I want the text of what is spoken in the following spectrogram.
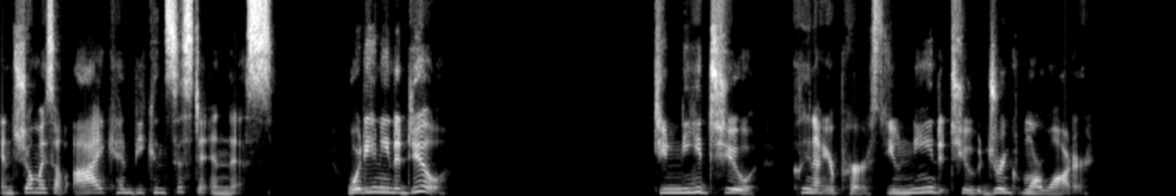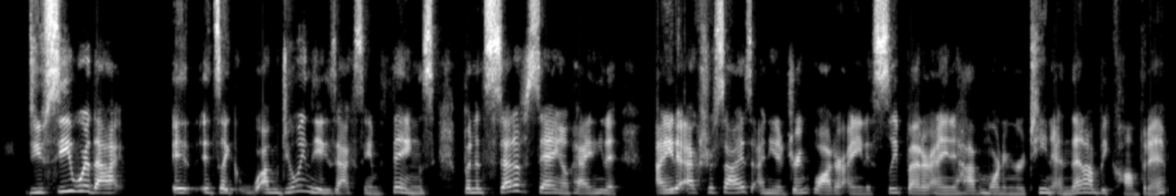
and show myself I can be consistent in this? What do you need to do? Do you need to clean out your purse? Do you need to drink more water? Do you see where that it, it's like I'm doing the exact same things, but instead of saying, okay, I need to I need to exercise, I need to drink water, I need to sleep better, I need to have a morning routine, and then I'll be confident.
